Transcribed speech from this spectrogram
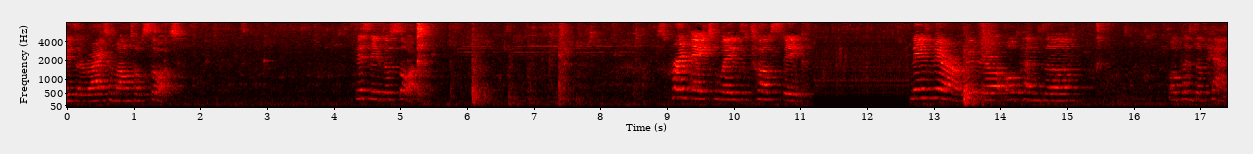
with the right amount of salt. This is the salt. Scrape it with the chopstick. Meanwhile, we will open the open the pan.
